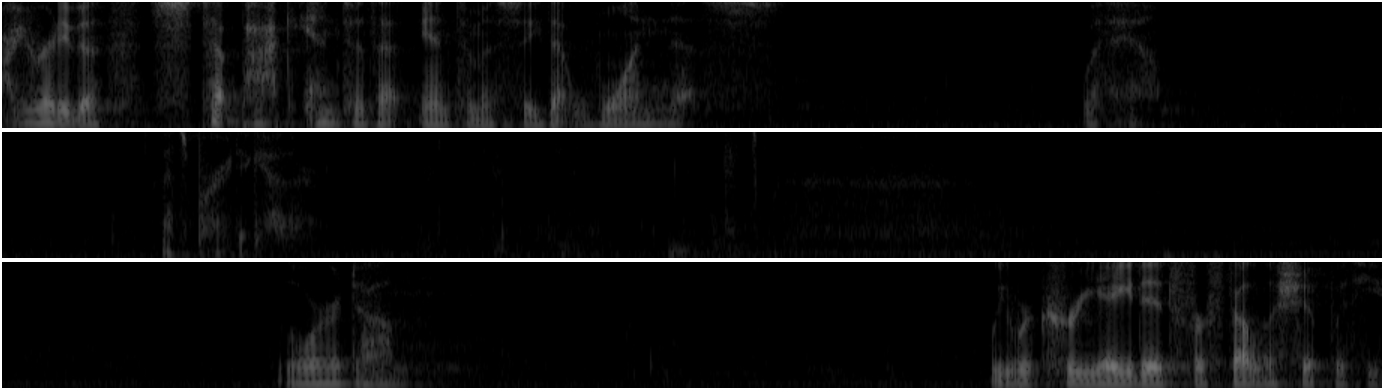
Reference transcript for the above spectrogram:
Are you ready to step back into that intimacy, that oneness with Him? Let's pray together. Lord, um, we were created for fellowship with you.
